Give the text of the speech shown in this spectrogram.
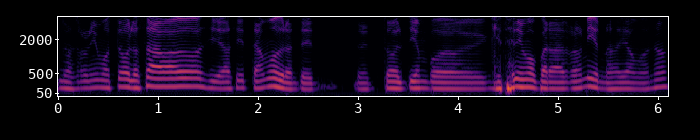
nos reunimos todos los sábados y así estamos durante eh, todo el tiempo que tenemos para reunirnos, digamos, ¿no?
